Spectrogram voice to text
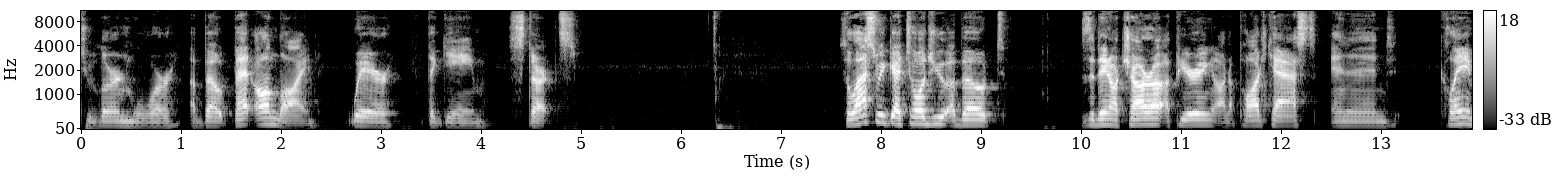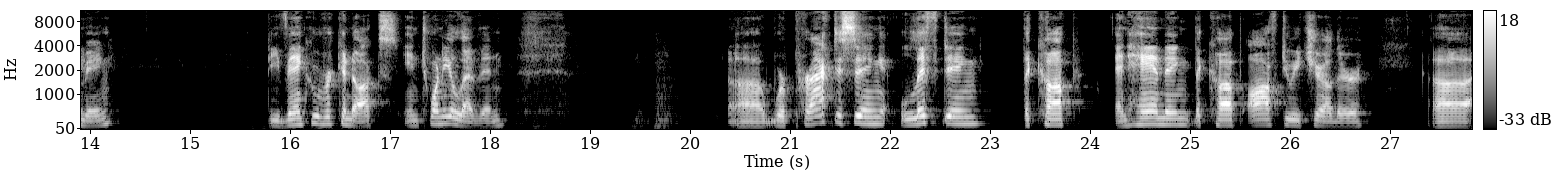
to learn more about BetOnline, where the game starts. So last week I told you about Zdeno Chara appearing on a podcast and claiming the Vancouver Canucks in 2011 uh, were practicing lifting the cup and handing the cup off to each other uh,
